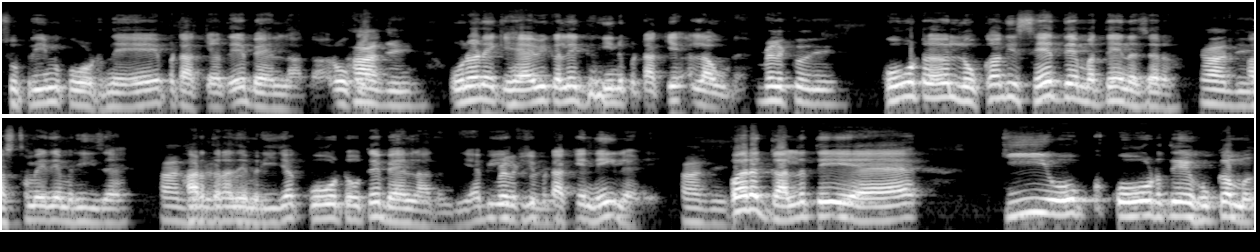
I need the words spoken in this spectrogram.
ਸੁਪਰੀਮ ਕੋਰਟ ਨੇ ਪਟਾਕਿਆਂ ਤੇ ਬੈਨ ਲਾਤਾ ਰੋਕਿਆ ਹਾਂਜੀ। ਉਹਨਾਂ ਨੇ ਕਿਹਾ ਵੀ ਕੱਲੇ ਗ੍ਰੀਨ ਪਟਾਕੇ ਅਲਾਉਡ ਹੈ। ਬਿਲਕੁਲ ਜੀ। ਕੋਰਟ ਲੋਕਾਂ ਦੀ ਸਿਹਤ ਦੇ ਮੱਦੇ ਨਜ਼ਰ ਹਾਂਜੀ। ਅਸਥਮੇ ਦੇ ਮਰੀਜ਼ ਹੈ ਹਰ ਤਰ੍ਹਾਂ ਦੇ ਮਰੀਜ਼ ਹੈ ਕੋਰਟ ਉਤੇ ਬੈਨ ਲਾ ਦਿੰਦੀ ਹੈ ਵੀ ਤੁਸੀਂ। ਪਟਾਕੇ ਨਹੀਂ ਲੈਣੇ। ਹਾਂਜੀ। ਪਰ ਗੱਲ ਤੇ ਹੈ ਕਿ ਉਹ ਕੋਰਟ ਦੇ ਹੁਕਮ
